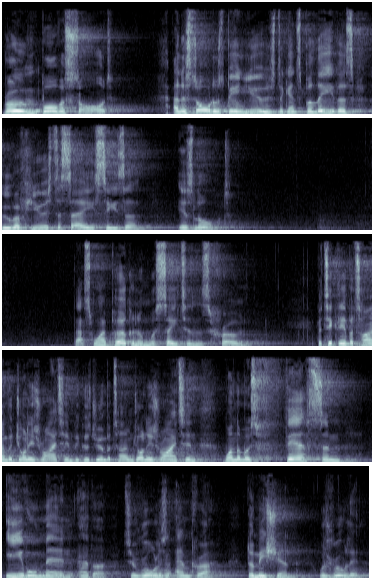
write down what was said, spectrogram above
Rome bore the sword, and the sword was being used against believers who refused to say Caesar is Lord. That's why Pergamum was Satan's throne, particularly at the time that John is writing, because during the time John is writing, one of the most fearsome evil men ever to rule as an emperor, Domitian, was ruling.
